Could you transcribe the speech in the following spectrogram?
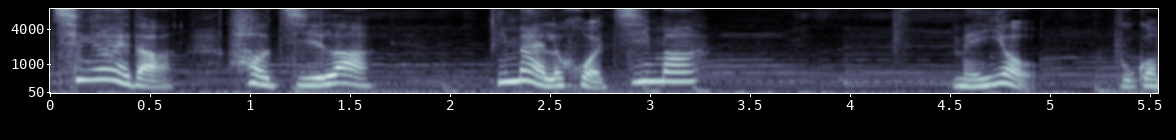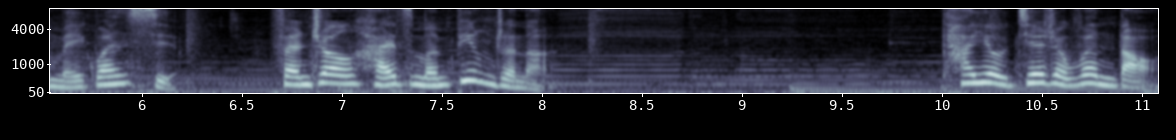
亲爱的，好极了，你买了火鸡吗？没有，不过没关系，反正孩子们病着呢。他又接着问道：“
